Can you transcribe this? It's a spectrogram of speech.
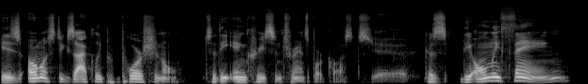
is almost exactly proportional to the increase in transport costs. Yeah. Because the only thing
